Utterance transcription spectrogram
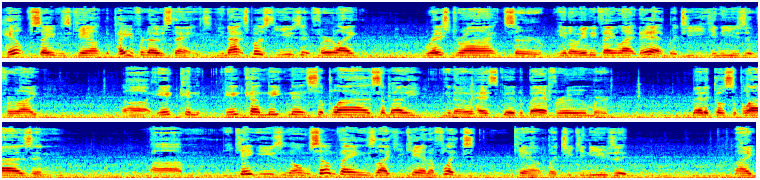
health savings account to pay for those things. You're not supposed to use it for like restaurants or you know anything like that, but you can use it for like uh, incon- supplies. Somebody you know has to go to the bathroom or medical supplies, and um, you can't use it on some things like you can a flex account, but you can use it like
